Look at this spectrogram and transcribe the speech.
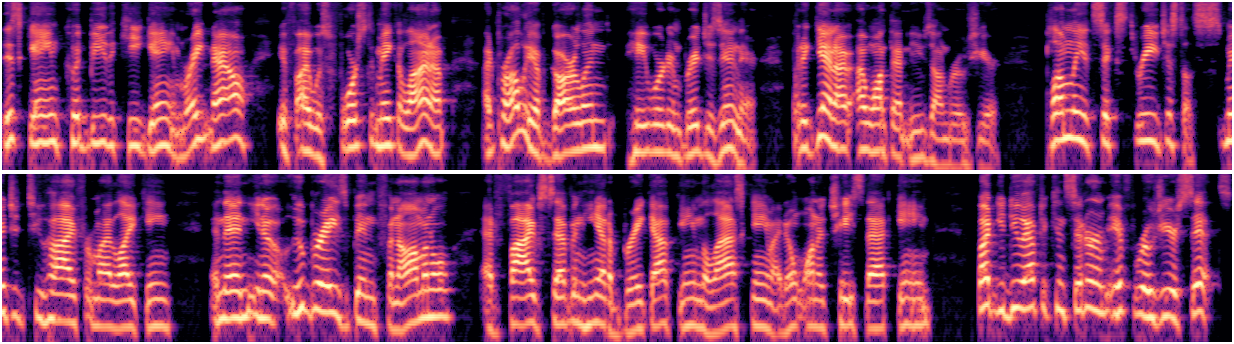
this game could be the key game right now. If I was forced to make a lineup, I'd probably have Garland, Hayward, and Bridges in there. But again, I, I want that news on Rozier. Plumlee at six three, just a smidgen too high for my liking. And then, you know, Oubre's been phenomenal at five seven. He had a breakout game the last game. I don't want to chase that game, but you do have to consider him if Rozier sits.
